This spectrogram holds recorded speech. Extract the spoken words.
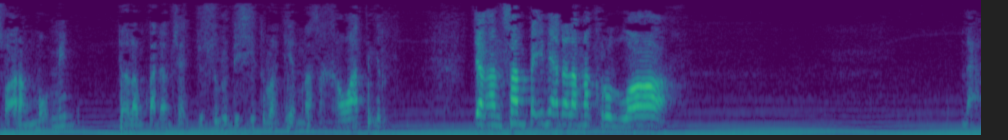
seorang mukmin dalam keadaan sehat justru di situlah dia merasa khawatir jangan sampai ini adalah makrullah nah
